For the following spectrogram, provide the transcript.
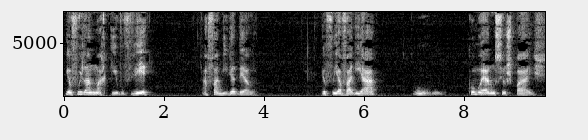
eu fui lá no arquivo ver a família dela. Eu fui avaliar o, como eram seus pais,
